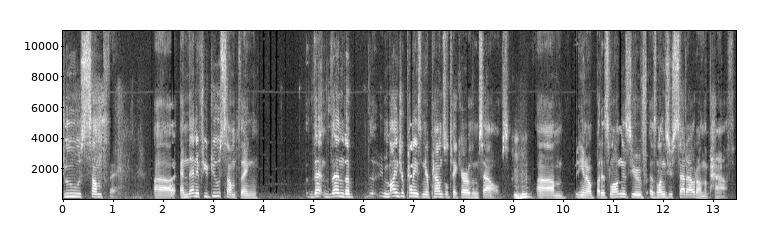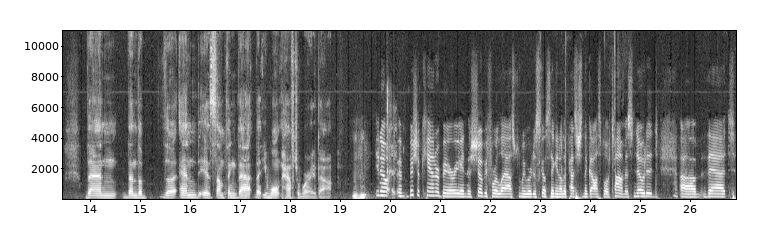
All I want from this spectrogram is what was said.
do something, uh, and then if you do something, then then the, the mind your pennies and your pounds will take care of themselves. Mhm. um, you know but as long as you've as long as you set out on the path then then the the end is something that that you won't have to worry about You know, uh, Bishop Canterbury in the show before last, when we were discussing another passage in the Gospel of Thomas, noted um, that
